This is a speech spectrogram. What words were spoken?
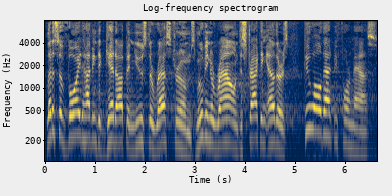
Let us avoid having to get up and use the restrooms, moving around, distracting others. Do all that before Mass.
